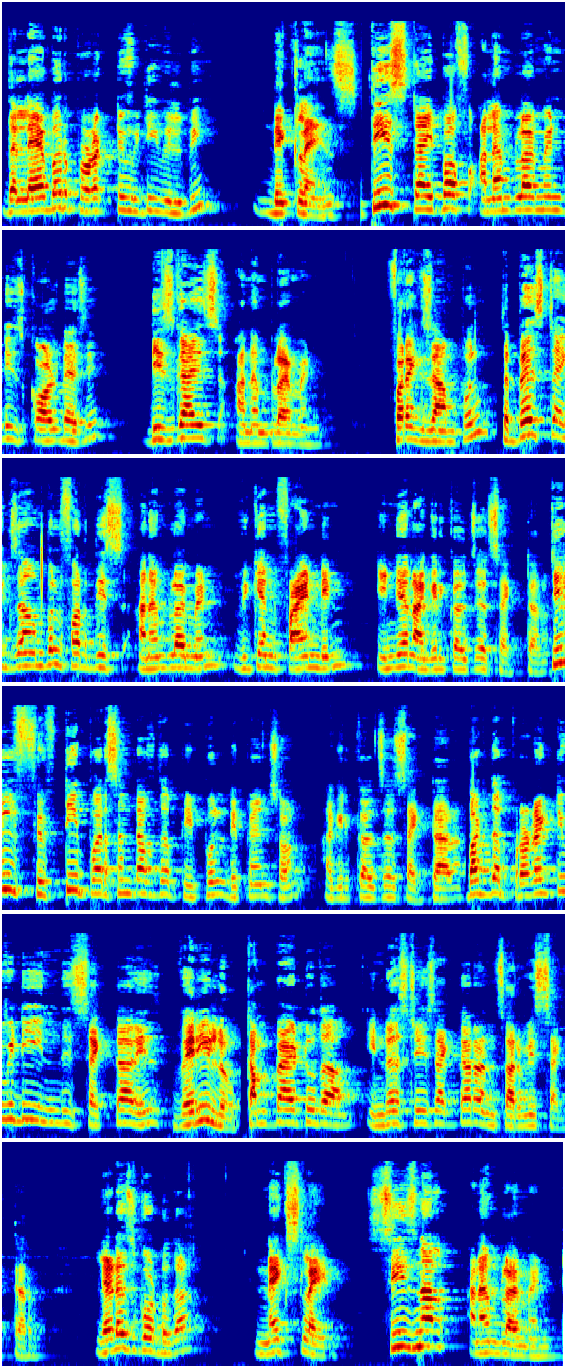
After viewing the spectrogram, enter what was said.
the labor productivity will be declines. This type of unemployment is called as a disguised unemployment. For example, the best example for this unemployment we can find in Indian agriculture sector. Till 50% of the people depends on agriculture sector, but the productivity in this sector is very low compared to the industry sector and service sector. Let us go to the next slide. Seasonal unemployment.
